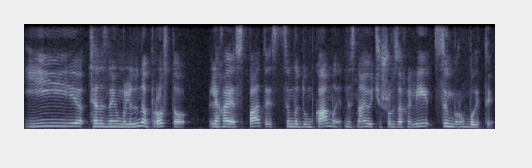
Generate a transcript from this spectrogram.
і ця незнайома людина просто. Лягає спати з цими думками, не знаючи, що взагалі цим робити.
